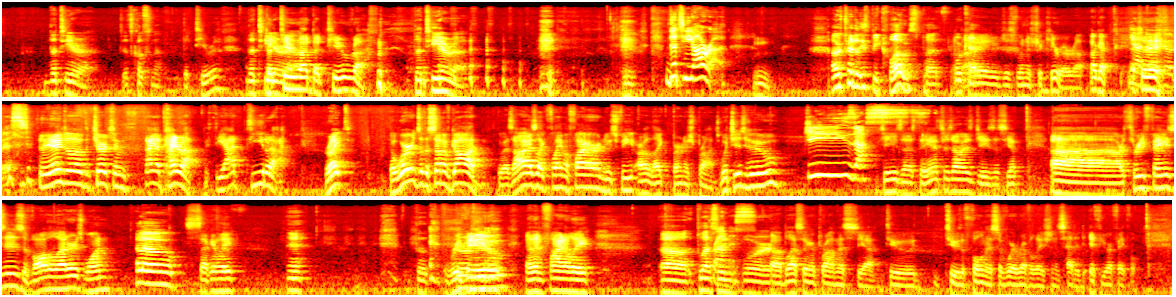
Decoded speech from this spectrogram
the Tira. It's close enough. the Tira? The The Tira. Tira, the Tira. The Tira. The tiara. I was trying to at least be close, but okay. I just went a Shakira up. Okay. Yeah, So no, I the, noticed. to the angel of the church in Thyatira, Thyatira, right? The words of the Son of God, who has eyes like flame of fire and whose feet are like burnished bronze, which is who? Jesus. Jesus. The answer is always Jesus. Yep. Uh, our three phases of all the letters. One. Hello. Secondly, Eh. The review, and then finally, uh, blessing Promise. or uh, blessing or promise. Yeah, to to the fullness of where Revelation is headed, if you are faithful.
